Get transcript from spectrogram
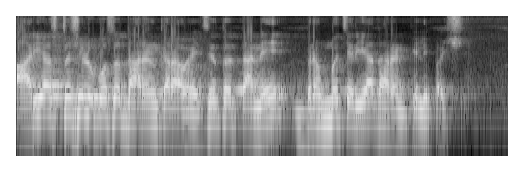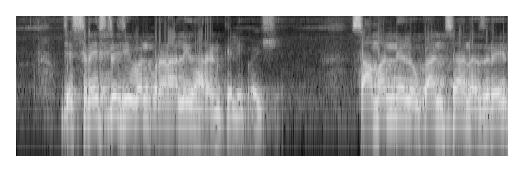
आर्य अष्टशील उपसद धारण करावायचे तर त्याने ब्रह्मचर्या धारण केली पाहिजे. म्हणजे श्रेष्ठ जीवन प्रणाली धारण केली पाहिजे. सामान्य लोकांच्या नजरेत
